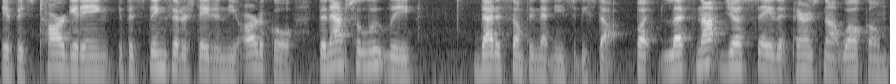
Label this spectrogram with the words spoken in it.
if it's targeting, if it's things that are stated in the article, then absolutely that is something that needs to be stopped. But let's not just say that parents not welcome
